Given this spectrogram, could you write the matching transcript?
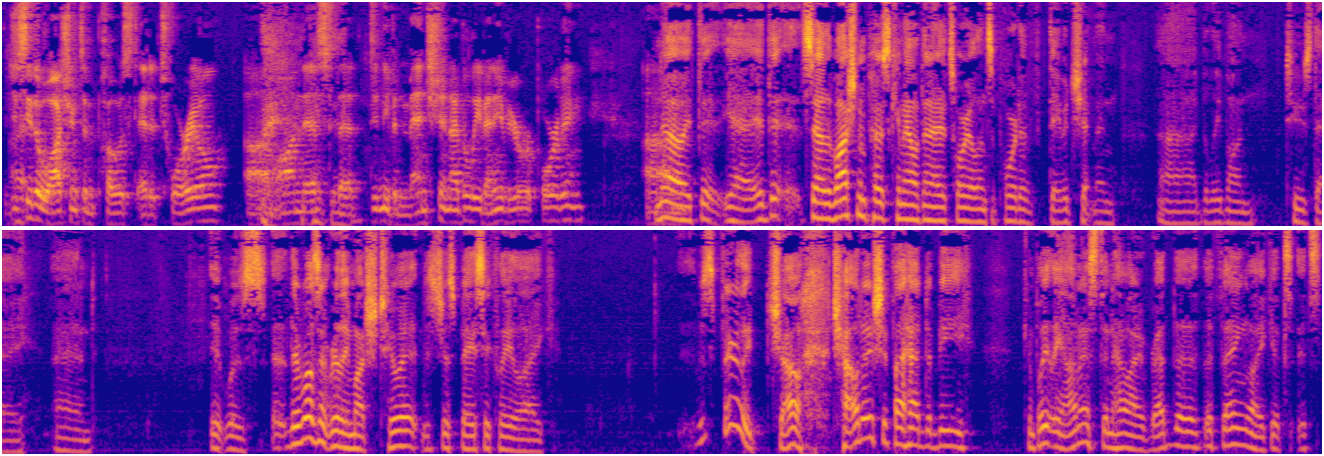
did you I, see the Washington Post editorial um, on this did. that didn't even mention, I believe, any of your reporting. Um, no, it did. Yeah, it did. so the Washington Post came out with an editorial in support of David Chipman, uh, I believe, on Tuesday, and it was there wasn't really much to it. It's just basically like it was fairly child childish, if I had to be completely honest in how I read the the thing. Like it's it's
